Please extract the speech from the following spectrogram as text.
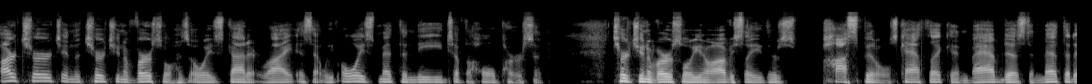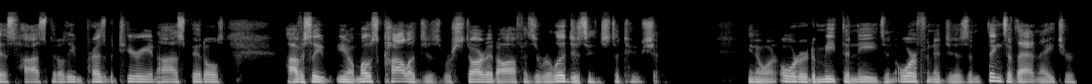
our church and the church universal has always got it right is that we've always met the needs of the whole person. Church universal, you know, obviously there's hospitals, Catholic and Baptist and Methodist hospitals, even Presbyterian hospitals. Obviously, you know, most colleges were started off as a religious institution, you know, in order to meet the needs and orphanages and things of that nature.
